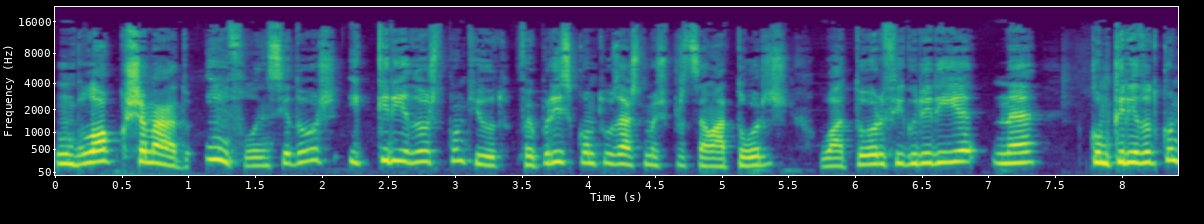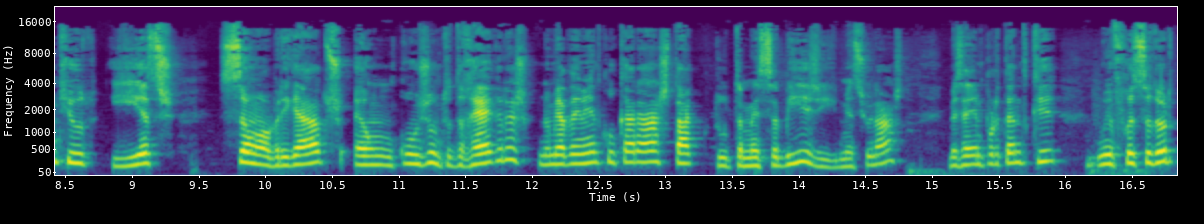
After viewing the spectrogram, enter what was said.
um bloco chamado influenciadores e criadores de conteúdo. Foi por isso que quando tu usaste uma expressão atores, o ator figuraria na como criador de conteúdo. E esses são obrigados a um conjunto de regras, nomeadamente colocar a hashtag. Tu também sabias e mencionaste, mas é importante que o influenciador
